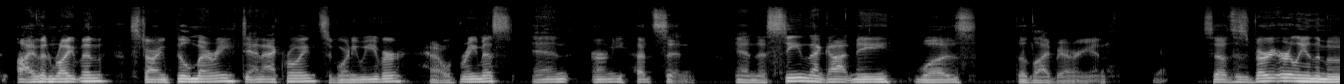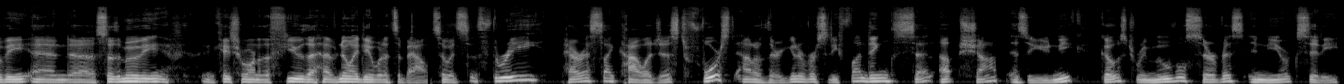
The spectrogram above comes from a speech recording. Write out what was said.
Ivan Reitman, starring Bill Murray, Dan Aykroyd, Sigourney Weaver, Harold Ramis, and Ernie Hudson. And the scene that got me was the librarian. Yep. So this is very early in the movie, and uh, so the movie, in case you're one of the few that have no idea what it's about, so it's three parapsychologists forced out of their university funding set up shop as a unique ghost removal service in New York City,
